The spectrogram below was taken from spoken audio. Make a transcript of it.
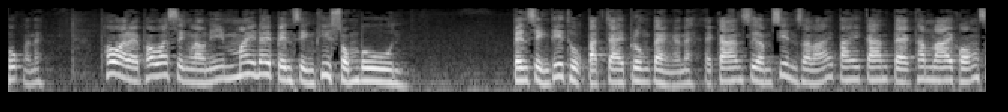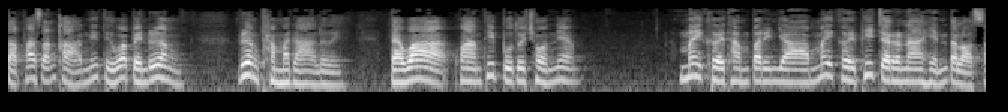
ทุกข์นะเพราะอะไรเพราะว่าสิ่งเหล่านี้ไม่ได้เป็นสิ่งที่สมบูรณ์ เป็นสิ่งที่ถูกปัจจัยปรุงแต่งนะไอการเสื่อมสิ้นสลายไปการแตกทำลายของสัพพะสังขารนี้ถือว่าเป็นเรื่องเรื่องธรรมดาเลย แต่ว่าความที่ปุตุชนเนี่ยไม่เคยทำปริญญา ไม่เคยพิจารณาเห็นตลอดส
